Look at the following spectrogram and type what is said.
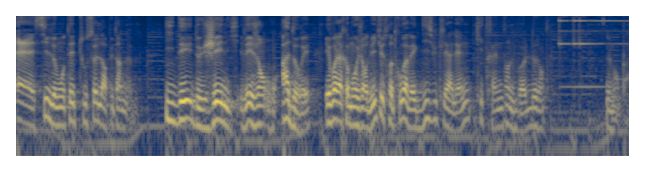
Eh, s'ils le montaient tout seul leur putain de meuble. Idée de génie, les gens ont adoré. Et voilà comment aujourd'hui tu te retrouves avec 18 clés laine qui traînent dans le bol de l'entrée. Ne mens pas,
